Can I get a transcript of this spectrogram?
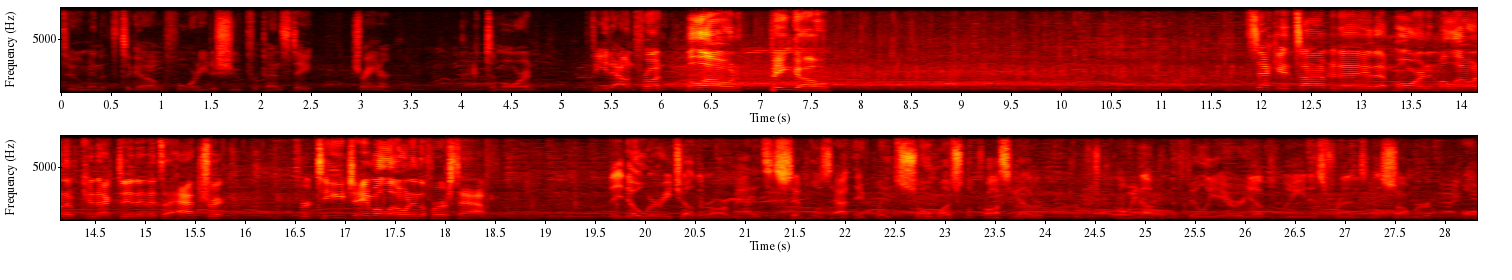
Two minutes to go, 40 to shoot for Penn State. Trainer, back to Morin. Feed out in front, Malone, bingo. Second time today that Morin and Malone have connected, and it's a hat trick for TJ Malone in the first half. They know where each other are, Matt. It's as simple as that. They've played so much lacrosse together from just growing up in the Philly area, playing as friends in the summer, all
